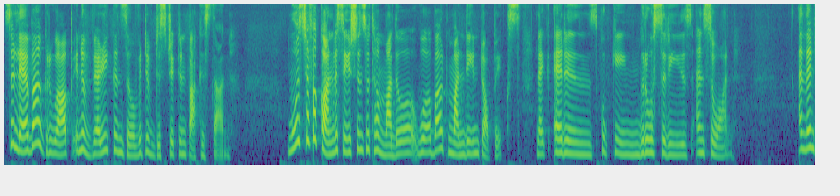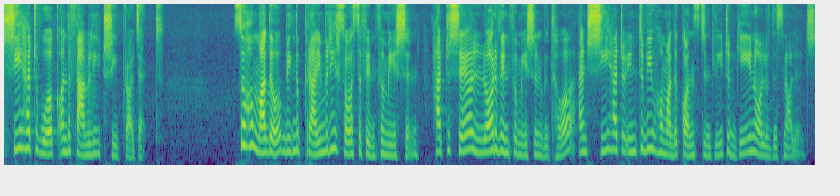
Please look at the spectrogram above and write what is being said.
So, Leba grew up in a very conservative district in Pakistan. Most of her conversations with her mother were about mundane topics like errands, cooking, groceries, and so on. And then she had to work on the family tree project. So her mother, being the primary source of information, had to share a lot of information with her, and she had to interview her mother constantly to gain all of this knowledge.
